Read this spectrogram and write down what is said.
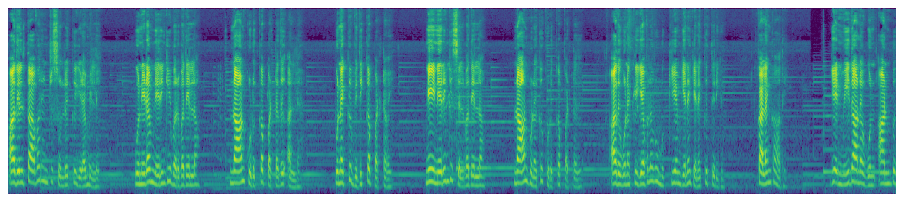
அதில் தவறென்று சொல்லுக்கு இடமில்லை. உன்னிடம் நெருங்கி வருவதெல்லாம் நான் கொடுக்கப்பட்டது அல்ல. உனக்கு விதிக்கப்பட்டவை. நீ நெருங்கி செல்வதெல்லாம் நான் உனக்கு கொடுக்கப்பட்டது. அது உனக்கு எவ்வளவு முக்கியம் என எனக்கு தெரியும். கலங்காதே. என் மீதான உன் அன்பு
